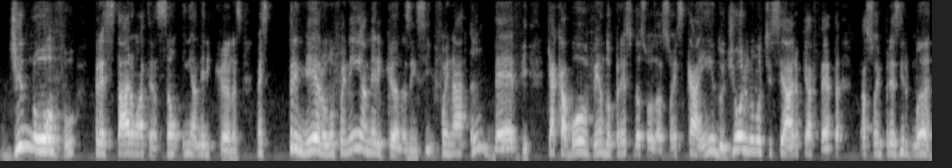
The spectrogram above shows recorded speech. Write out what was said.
de novo, prestaram atenção em Americanas. Mas primeiro, não foi nem em Americanas em si, foi na Ambev, que acabou vendo o preço das suas ações caindo de olho no noticiário que afeta a sua empresa irmã.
